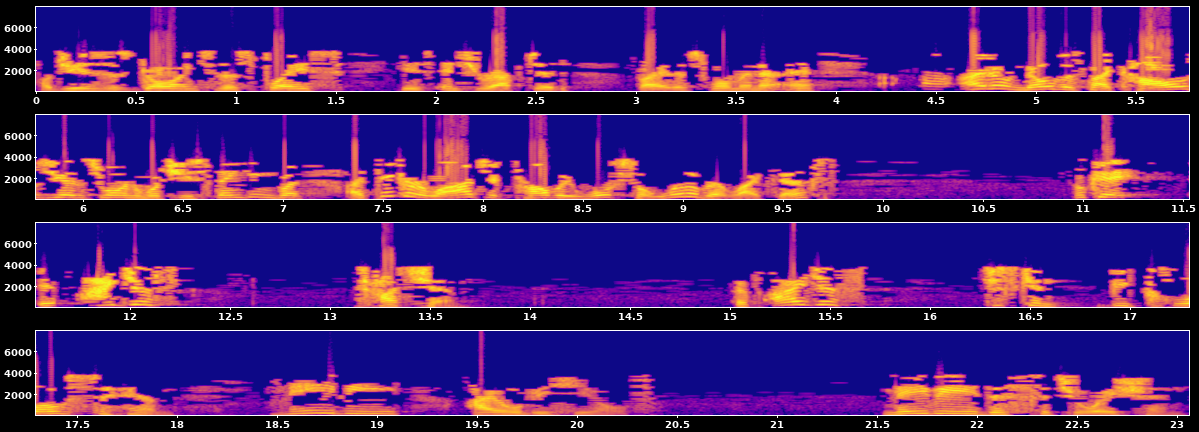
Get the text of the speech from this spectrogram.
While Jesus is going to this place, he's interrupted by this woman. I don't know the psychology of this woman, what she's thinking, but I think her logic probably works a little bit like this. Okay, if I just touch him, if I just just can be close to him, maybe I will be healed. Maybe this situation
